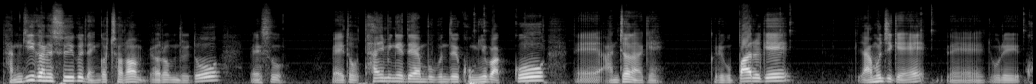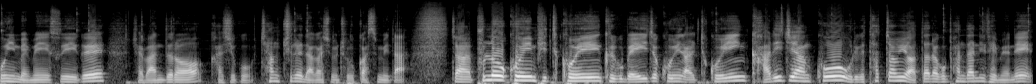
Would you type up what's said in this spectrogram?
단기간에 수익을 낸 것처럼 여러분들도 매수 매도 타이밍에 대한 부분들 공유 받고 네, 안전하게 그리고 빠르게 야무지게 네, 우리 코인 매매의 수익을 잘 만들어 가시고 창출해 나가시면 좋을 것 같습니다. 자, 플로우 코인, 비트코인, 그리고 메이저 코인, 알트코인 가리지 않고 우리가 타점이 왔다라고 판단이 되면은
